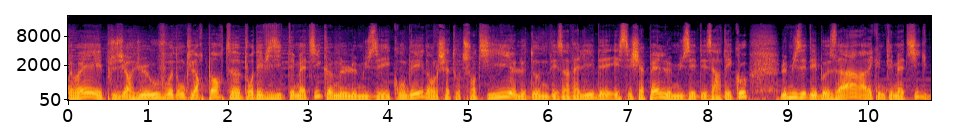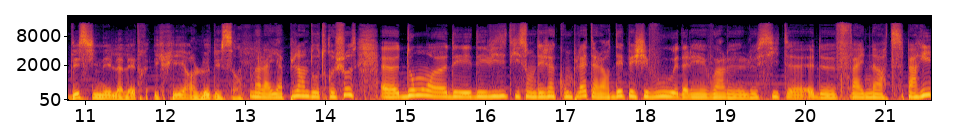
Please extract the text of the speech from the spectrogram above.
Ouais, et plusieurs lieux ouvrent donc leurs portes pour des visites thématiques comme le musée Condé dans le château de Chantilly, le Dôme des Invalides et ses chapelles, le musée des Arts Déco, le musée des Beaux-Arts avec une thématique dessiner la lettre, écrire le dessin. Voilà, il y a plein d'autres choses, euh, dont euh, des, visites qui sont déjà complètes. Alors dépêchez-vous d'aller voir le, site de Fine Arts Paris.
